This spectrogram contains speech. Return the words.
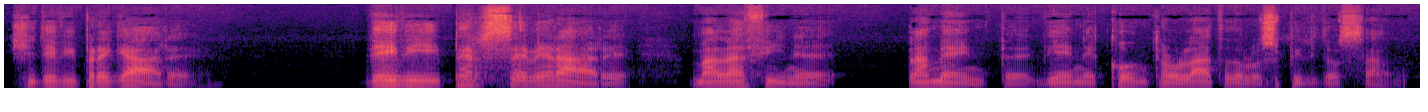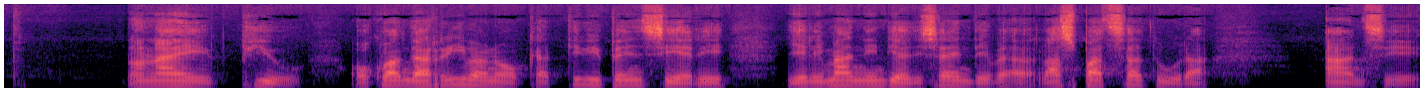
ci devi pregare, devi perseverare, ma alla fine la mente viene controllata dallo Spirito Santo. Non hai più o quando arrivano cattivi pensieri, glieli mandi in Dio, ti senti la spazzatura, anzi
